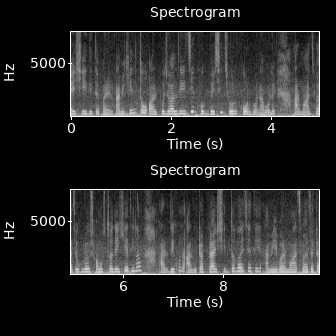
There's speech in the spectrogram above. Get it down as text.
বেশিই দিতে পারেন। আমি কিন্তু অল্প জল দিয়েছি, খুব বেশি ঝোল করব না বলে। আর মাছ ভাজাগুলো সমস্ত দেখিয়ে দিলাম। আর দেখুন, আলুটা প্রায় সিদ্ধ হয়ে যেতে, আমি এবার মাছ ভাজাটা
